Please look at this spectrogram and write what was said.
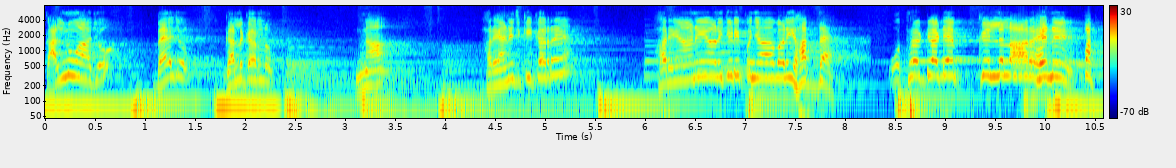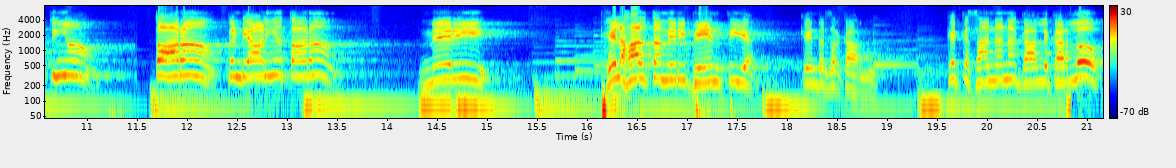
ਕੱਲ ਨੂੰ ਆ ਜਾਓ। ਬਹਿ ਜਾਓ। ਗੱਲ ਕਰ ਲਓ। ਨਾ, ਹਰਿਆਣੇ 'ਚ ਕੀ ਕਰ ਰਹੇ ਆ? ਹਰਿਆਣੇ ਵਾਲੀ ਜਿਹੜੀ ਪੰਜਾਬ ਵਾਲੀ ਹੱਦ ਹੈ, ਉੱਥੇ ਏਡੇ ਏਡੇ ਕਿੱਲ ਲਾ ਰਹੇ ਨੇ, ਪੱਤੀਆਂ, ਤਾਰਾਂ, ਕੰਡਿਆਲੀਆਂ ਤਾਰਾਂ। ਮੇਰੀ, ਫਿਲਹਾਲ ਤਾਂ ਮੇਰੀ ਬੇਨਤੀ ਹੈ ਕੇਂਦਰ ਸਰਕਾਰ ਨੂੰ ਕਿ ਕਿਸਾਨਾਂ ਨਾਲ ਗੱਲ ਕਰ ਲਓ।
